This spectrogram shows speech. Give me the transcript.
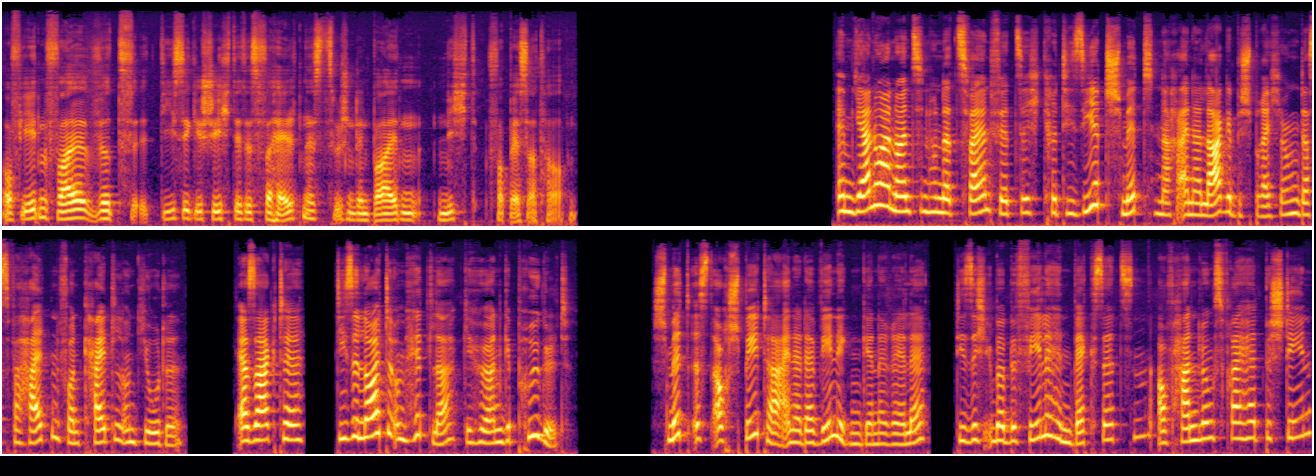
Auf jeden Fall wird diese Geschichte das Verhältnis zwischen den beiden nicht verbessert haben. Im Januar 1942 kritisiert Schmidt nach einer Lagebesprechung das Verhalten von Keitel und Jodl. Er sagte, diese Leute um Hitler gehören geprügelt. Schmidt ist auch später einer der wenigen Generäle, die sich über Befehle hinwegsetzen, auf Handlungsfreiheit bestehen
